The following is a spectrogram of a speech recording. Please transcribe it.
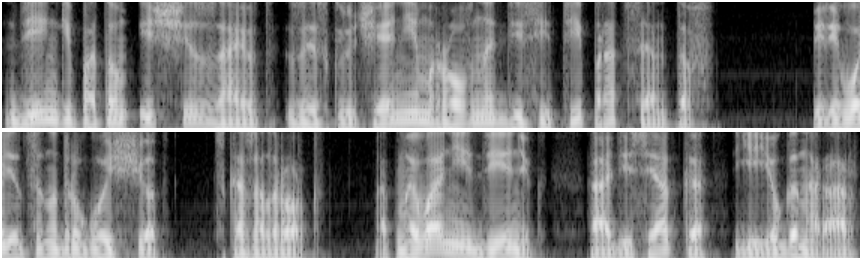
Деньги потом исчезают, за исключением ровно 10%. «Переводятся на другой счет», — сказал Рорк. «Отмывание денег, а десятка — ее гонорар.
